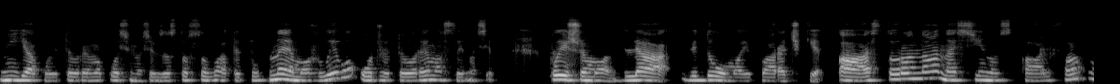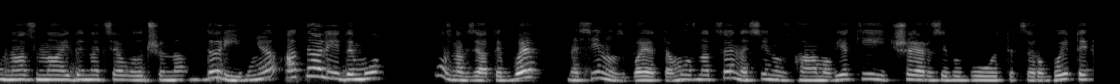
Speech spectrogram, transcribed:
Ніякої теореми косинусів застосувати тут неможливо, отже, теорема синусів. Пишемо для відомої парочки А сторона. На синус альфа, у нас знайдена ця величина, дорівнює, а далі йдемо, можна взяти Б на синус бета, можна С на синус гамма. В якій черзі ви будете це робити,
